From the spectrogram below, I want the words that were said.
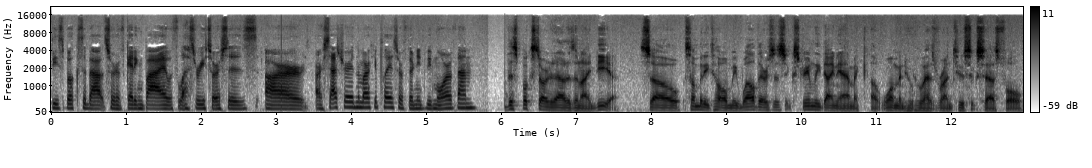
these books about sort of getting by with less resources are are saturated in the marketplace or if there need to be more of them? This book started out as an idea. So somebody told me, well, there's this extremely dynamic uh, woman who, who has run two successful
